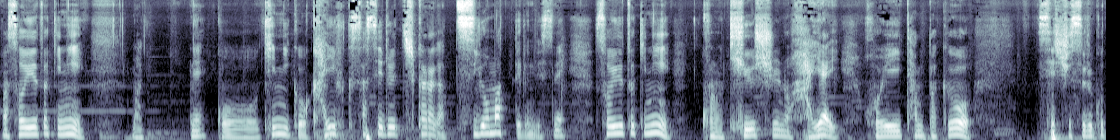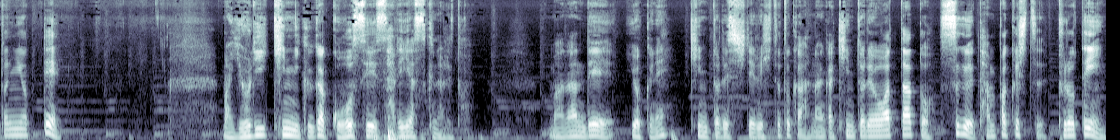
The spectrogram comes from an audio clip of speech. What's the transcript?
まあ、そういう時に、まあ、ね、こう筋肉を回復させる力が強まってるんですね。そういう時にこの吸収の速いホエイタンパクを摂取することによって、まあ、より筋肉が合成されやすくなると。まあなんでよくね筋トレしてる人とかなんか筋トレ終わった後すぐタンパク質プロテイン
